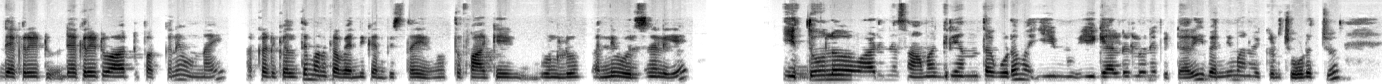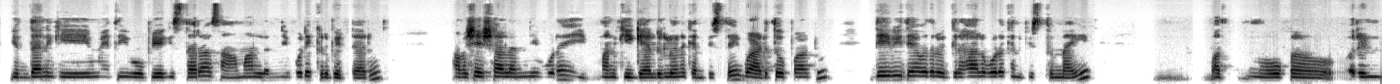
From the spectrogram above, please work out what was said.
డెకరేటివ్ డెకరేటివ్ ఆర్ట్ పక్కనే ఉన్నాయి. అక్కడికి వెళ్తే మనకు అవన్నీ కనిపిస్తాయి. తుపాకీ గుండ్లు అన్ని ఒరిజినల్ యుద్ధంలో వాడిన సామాగ్రి అంతా కూడా ఈ ఈ గ్యాలరీలోనే పెట్టారు. ఇవన్నీ మనం ఇక్కడ చూడొచ్చు. యుద్ధానికి ఏమైతే ఉపయోగిస్తారో ఆ సామాన్లన్నీ కూడా ఇక్కడ పెట్టారు. అవశేషాలన్నీ కూడా మనకి ఈ గ్యాలరీలోనే కనిపిస్తాయి. వాటితో పాటు దేవీ దేవతల విగ్రహాలు కూడా కనిపిస్తున్నాయి. ఒక రెండు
